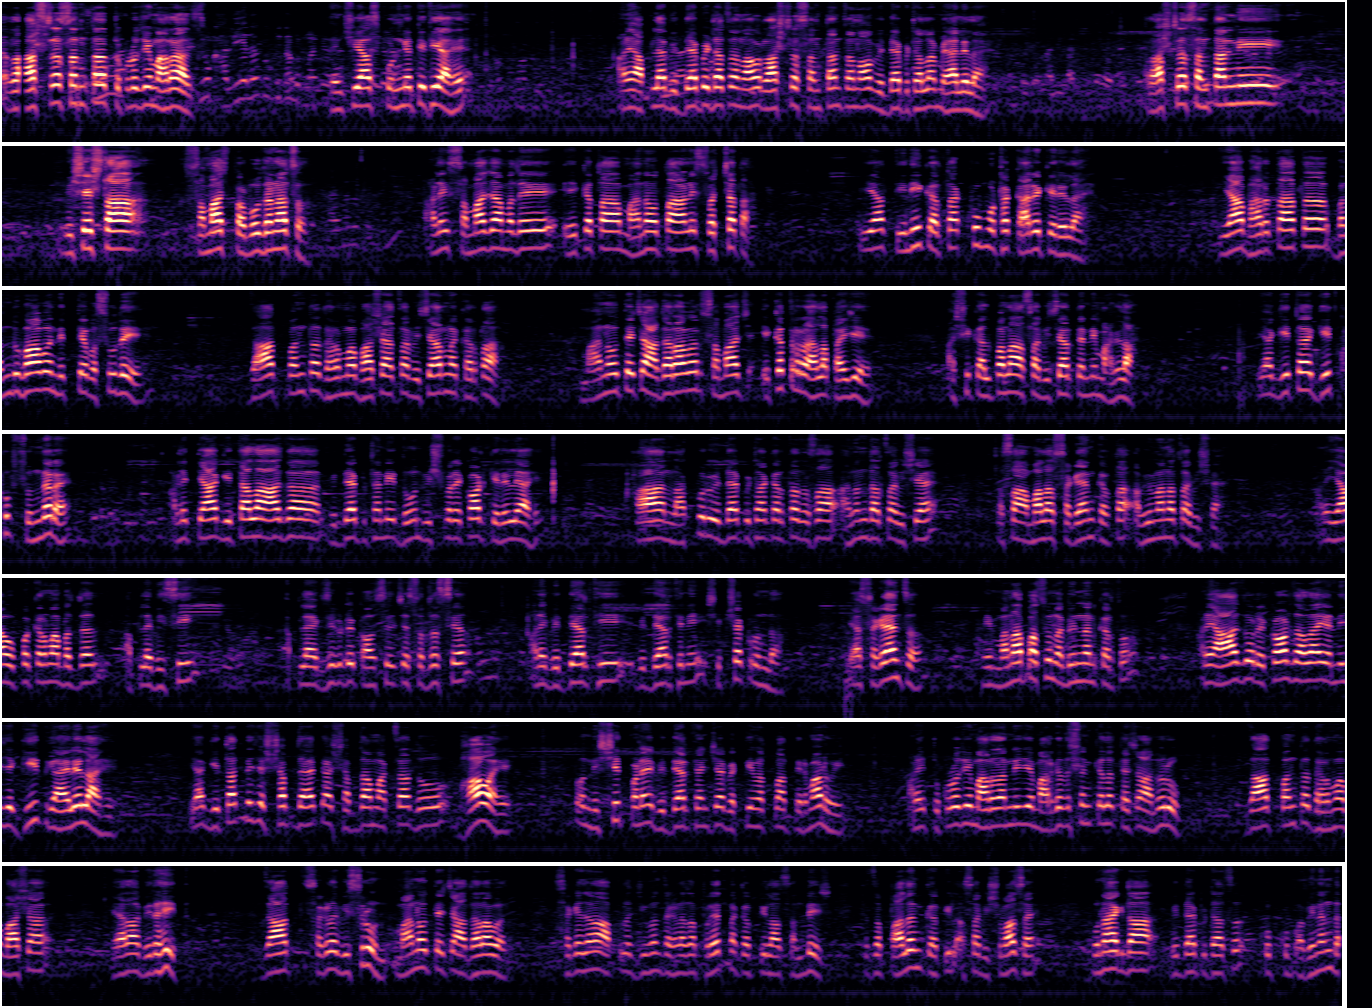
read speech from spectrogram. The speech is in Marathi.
राष्ट्रसंत तुकडोजी महाराज यांची आज पुण्यतिथी आहे. आणि आपल्या विद्यापीठाचं नाव राष्ट्रसंतांचं नाव विद्यापीठाला मिळालेलं आहे. राष्ट्रसंतांनी विशेषतः समाज प्रबोधनाचं आणि समाजामध्ये एकता मानवता आणि स्वच्छता या तिन्ही करता खूप मोठं कार्य केलेलं आहे. या भारतात बंधुभाव नित्य वसुदे जात पंथ धर्म भाषाचा विचार न करता मानवतेच्या आधारावर समाज एकत्र राहिला पाहिजे अशी कल्पना असा विचार त्यांनी मांडला. या गीत गीत खूप सुंदर आहे आणि त्या गीताला आज विद्यापीठाने दोन विश्व रेकॉर्ड केलेले आहे. हा नागपूर विद्यापीठाकरता जसा आनंदाचा विषय आहे तसा आम्हाला सगळ्यांकरता अभिमानाचा विषय आहे. आणि या उपक्रमाबद्दल आपल्या व्ही सी आपल्या एक्झिक्युटिव्ह काउन्सिलचे सदस्य आणि विद्यार्थी विद्यार्थिनी शिक्षक वृंद या सगळ्यांचं मी मनापासून अभिनंदन करतो. आणि आज जो रेकॉर्ड झाला आहे यांनी जे गीत गायलेलं आहे या गीतातले जे शब्द आहेत त्या शब्दामागचा जो भाव आहे तो निश्चितपणे विद्यार्थ्यांच्या व्यक्तिमत्वात निर्माण होईल. आणि तुकडोजी महाराजांनी जे मार्गदर्शन केलं त्याच्या अनुरूप जात पंत धर्म भाषा याला विरहित जात सगळं विसरून मानवतेच्या आधारावर सगळेजण आपलं जीवन जगण्याचा प्रयत्न करतील हा संदेश त्याचं पालन करतील असा विश्वास आहे. पुन्हा एकदा विद्यापीठाचं खूप खूप अभिनंदन.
